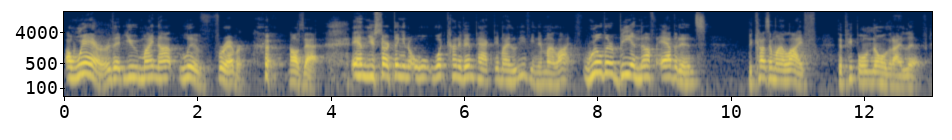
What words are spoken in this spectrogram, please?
aware that you might not live forever. How's that? And you start thinking, what kind of impact am I leaving in my life? Will there be enough evidence because of my life that people know that I lived?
